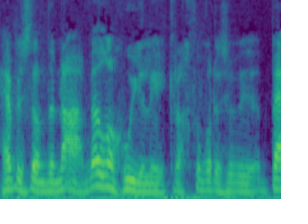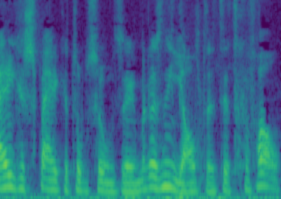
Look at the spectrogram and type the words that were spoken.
hebben ze dan daarna wel een goede leerkracht, dan worden ze weer bijgespijkerd om zo te zeggen. Maar dat is niet altijd het geval.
